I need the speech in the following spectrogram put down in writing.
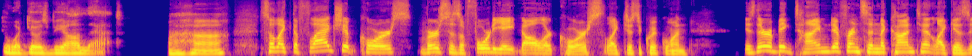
to what goes beyond that. Uh huh. So, like the flagship course versus a $48 course, like just a quick one, is there a big time difference in the content? Like, is,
